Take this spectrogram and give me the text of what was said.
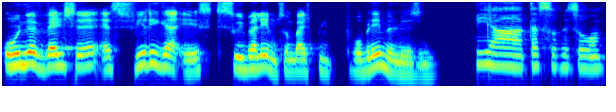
ohne welche es schwieriger ist zu überleben, zum Beispiel Probleme lösen. Ja, das sowieso.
